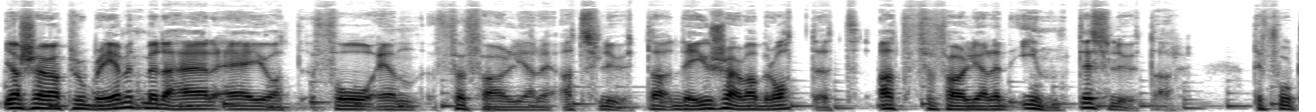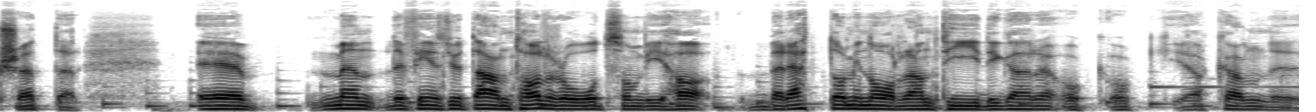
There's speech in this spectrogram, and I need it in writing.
Ja, själva problemet med det här är ju att få en förföljare att sluta. Det är ju själva brottet, att förföljaren inte slutar. Det fortsätter. Eh, men det finns ju ett antal råd som vi har berättat om i Norran tidigare och, och jag kan eh,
